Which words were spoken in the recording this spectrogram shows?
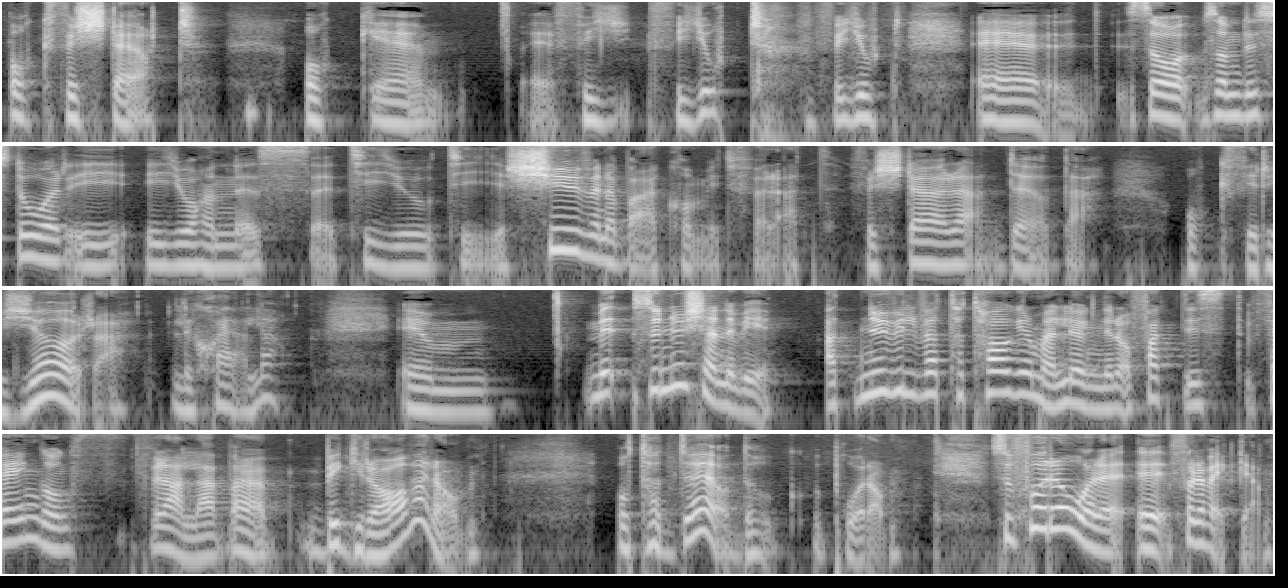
och förstört och eh, för, förgjort. förgjort. Eh, så som det står i, i Johannes 10.10, 10, tjuven har bara kommit för att förstöra, döda och förgöra, eller stjäla. Um, men, så nu känner vi att nu vill vi ta tag i de här lögnerna och faktiskt för en gång för alla bara begrava dem och ta död på dem. Så förra, året, eh, förra veckan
